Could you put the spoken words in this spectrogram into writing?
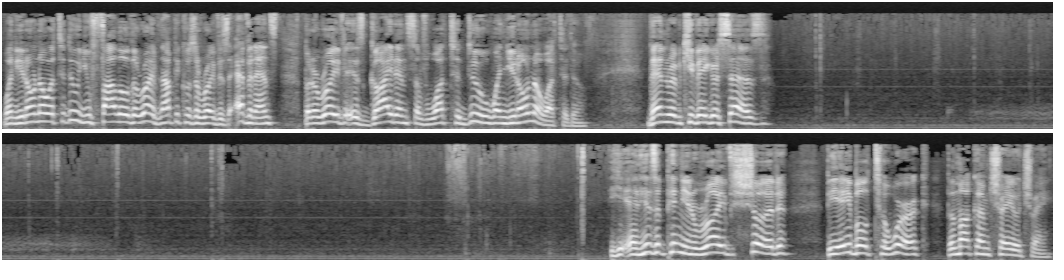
when you don't know what to do. You follow the roiv, not because a roiv is evidence, but a roiv is guidance of what to do when you don't know what to do. Then Reb Kiva Eger says, he, in his opinion, roiv should be able to work b'makam treu trey.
